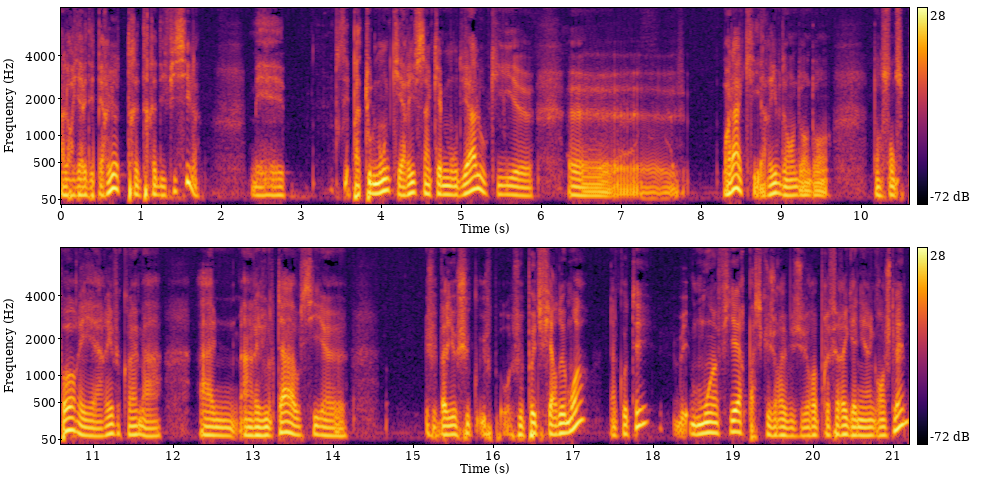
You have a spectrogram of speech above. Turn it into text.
Alors, il y avait des périodes très, très difficiles. Mais c'est pas tout le monde qui arrive cinquième mondial ou qui, euh, euh, voilà, qui arrive dans, son sport et arrive quand même à, un résultat aussi. euh, je, peux être fier de moi, d'un côté, mais moins fier parce que j'aurais, préféré gagner un grand chelem.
